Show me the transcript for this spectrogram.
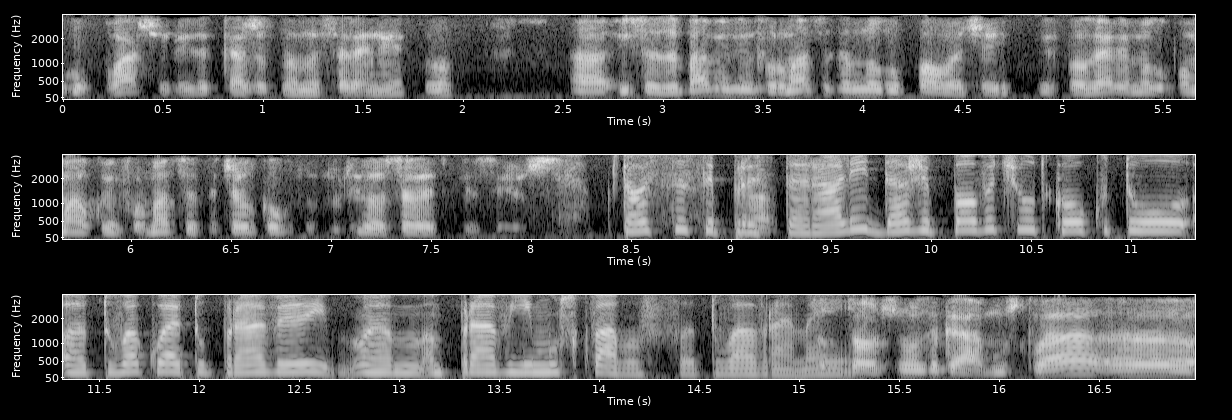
оплашили, да кажат на населението, а, и са забавили информацията много повече. И в България много по-малко информация тече, отколкото дори в Съветския съюз. Тоест са се престарали а... даже повече, отколкото а, това, което прави, а, прави и Москва в а, това време. Точно така. Москва а,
